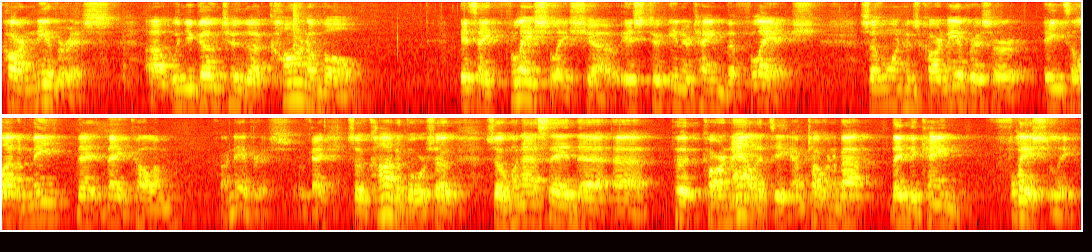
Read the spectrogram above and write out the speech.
carnivorous. Uh, when you go to the carnival, it's a fleshly show. It's to entertain the flesh. Someone who's carnivorous or eats a lot of meat, they, they call them carnivorous. Okay, so carnivore. So so when I said uh, uh, put carnality, I'm talking about they became fleshly.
